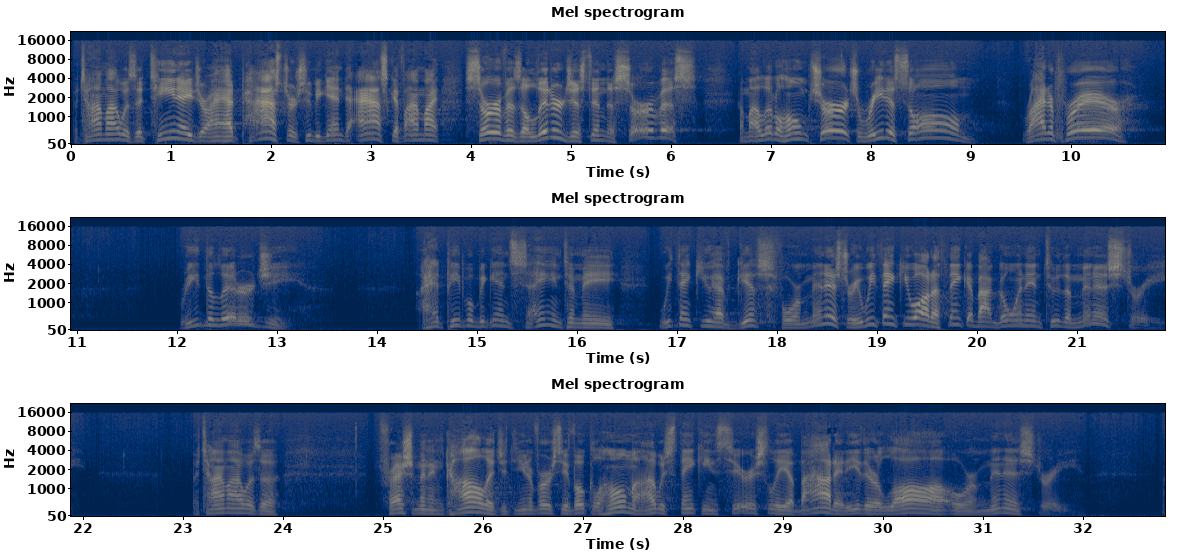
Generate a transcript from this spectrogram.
By the time I was a teenager, I had pastors who began to ask if I might serve as a liturgist in the service of my little home church, read a psalm, write a prayer, read the liturgy. I had people begin saying to me, We think you have gifts for ministry. We think you ought to think about going into the ministry. By the time I was a freshman in college at the University of Oklahoma, I was thinking seriously about it, either law or ministry.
